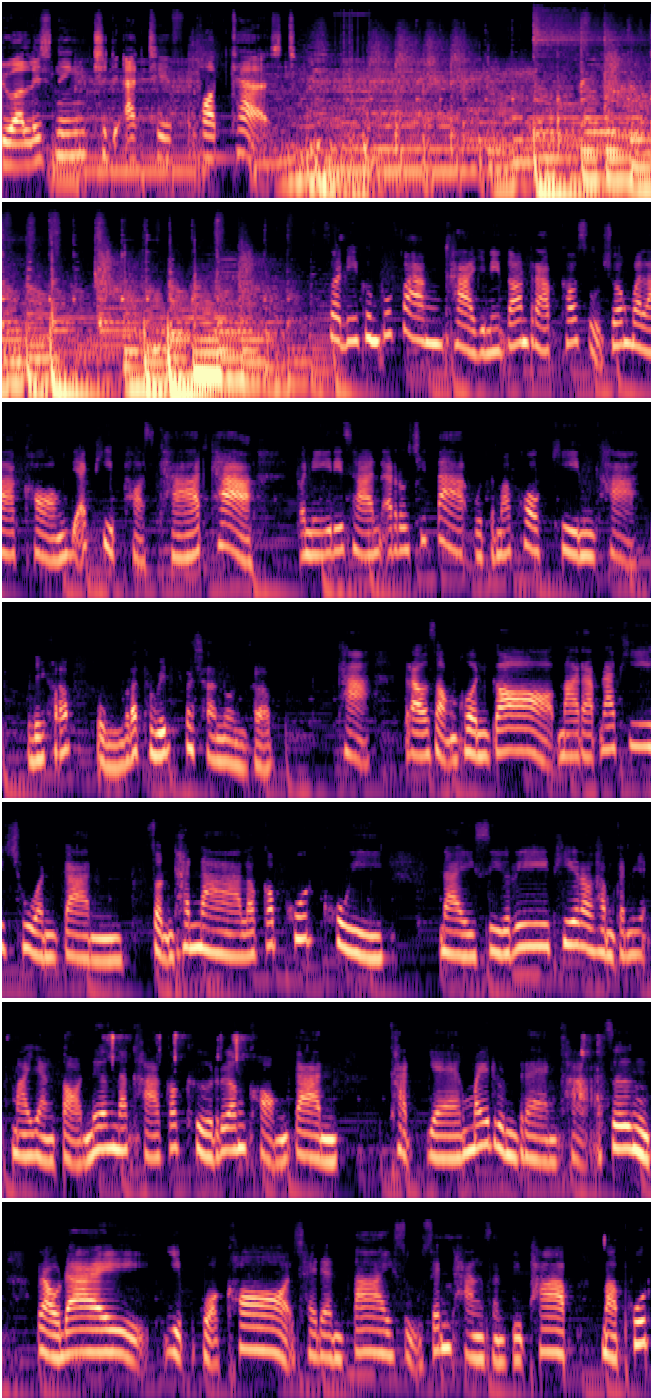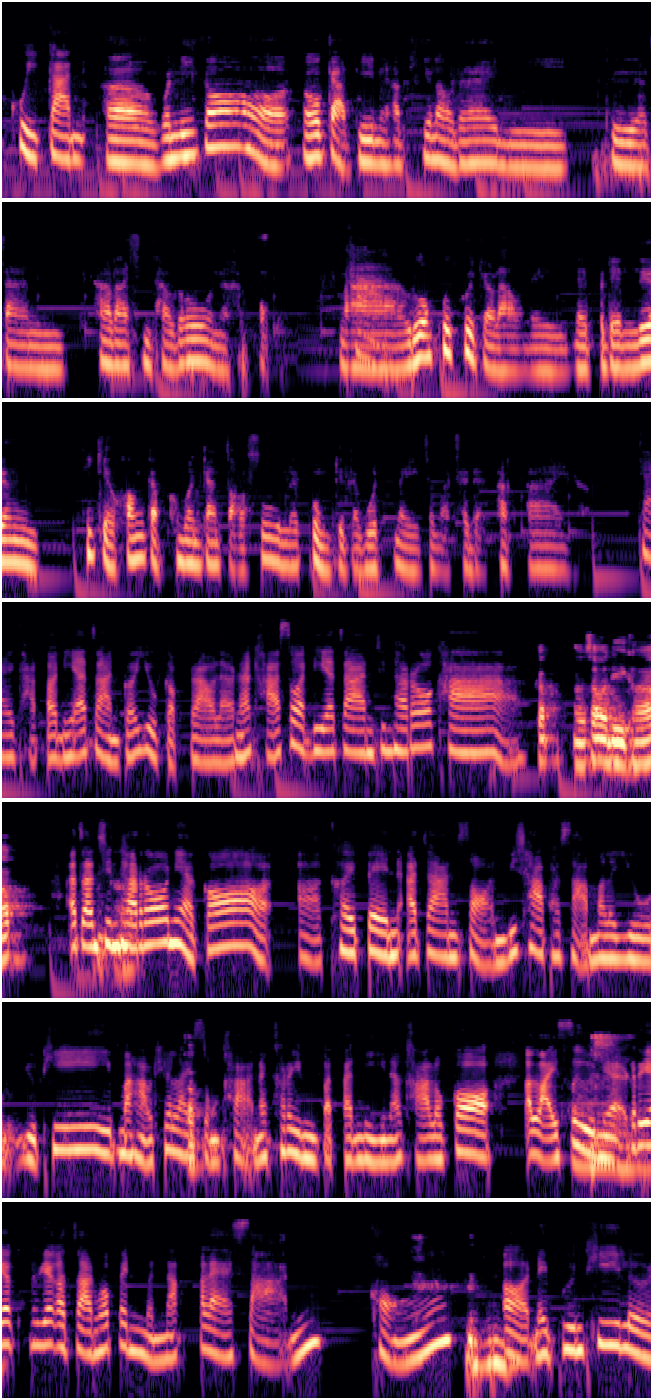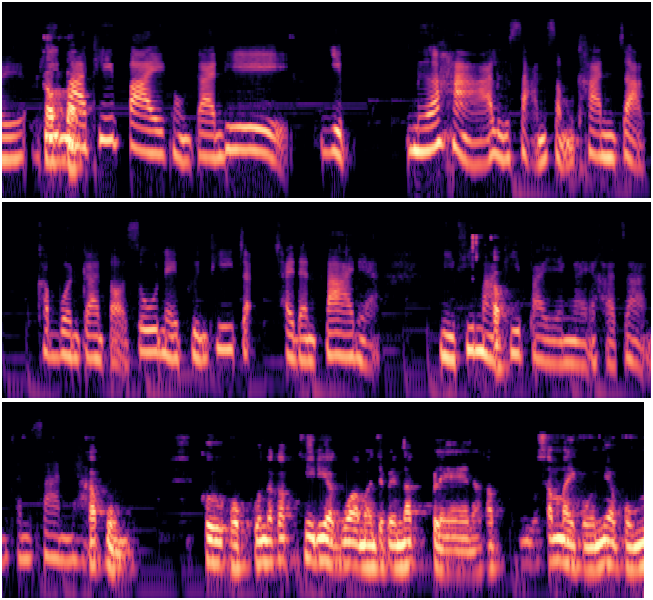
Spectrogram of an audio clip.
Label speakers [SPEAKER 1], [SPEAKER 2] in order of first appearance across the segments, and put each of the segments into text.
[SPEAKER 1] You are listening to the Active Podcast.
[SPEAKER 2] สวัสดีคุณผู้ฟังค่ะ ยินดีต้อนรับเข้าสู่ช่วงเวลาของ The Active Podcast ค่ะ วันนี้ดิฉันอรุชิตา อุตมะโพคินค่ะ
[SPEAKER 3] สวัสดีครับ ผมรัฐวิทย์ประชานนท์ครับ
[SPEAKER 2] ค่ะ เราสองคนก็มารับหน้าที่ชวนกันสนทนาแล้วก็พูดคุยในซีรีส์ที่เราทำกันมาอย่างต่อเนื่องนะคะ ก็คือเรื่องของการ ขัดแย้งไม่รุนแรงค่ะ ซึ่งเราได้หยิบหัวข้อชายแดนใต้สู่เส้นทางสันติภาพมาพูดคุยกัน
[SPEAKER 3] เอ่อวันนี้ก็โอกาสดีนะครับที่เราได้มีคืออาจารย์ฮาราชินทาโร่นะครับผมมา
[SPEAKER 2] ค่ะ
[SPEAKER 3] ร่วมพูดคุยกับเราในในประเด็นเรื่องที่เกี่ยวข้องกับขบวนการต่อสู้และกลุ่มติดอาวุธในจังหวัดชายแดนภาคใต้ครับ
[SPEAKER 2] ใช่ค่ะ ตอนนี้อาจารย์ก็อยู่กับเราแล้วนะคะ สวัสดีอาจารย์ชินทาโร่ค่ะ
[SPEAKER 4] ครับเอ่อสวัสดีครับ
[SPEAKER 2] อาจารย์ชินทาโร่เนี่ยก็เอ่อเคยเป็นอาจารย์สอนวิชาภาษามลายูอยู่ที่มหาวิทยาลัย
[SPEAKER 4] ครับ
[SPEAKER 2] สงขลานครินทร์ปัตตานีนะคะ แล้วก็หลายสื่อเนี่ย
[SPEAKER 4] อ่า
[SPEAKER 2] เรียกเรียกอาจารย์ว่าเป็นเหมือนนักแปลสารของเอ่อในพื้นที่เลย
[SPEAKER 4] ครับ
[SPEAKER 2] ที่มาที่ไปของการที่หยิบเนื้อหาหรือสารสำคัญจากขบวนการต่อสู้ในพื้นที่จะชายแดนใต้เนี่ย มีที่มาที่ไปยังไงคะอาจารย์สั้นๆค่ะ
[SPEAKER 4] ครับผม คือขอบคุณนะครับที่เรียกว่ามันจะเป็นนักแปลนะครับ สมัยก่อนเนี่ยผม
